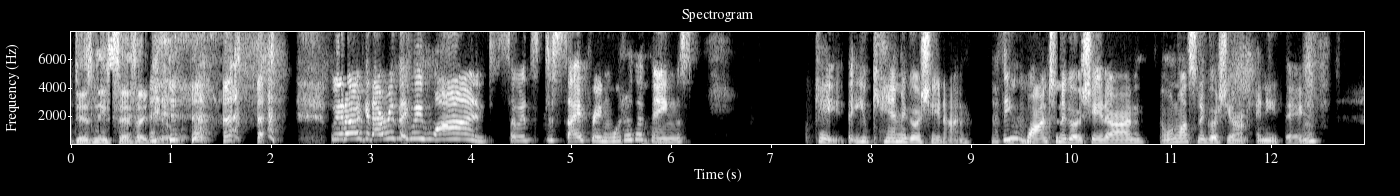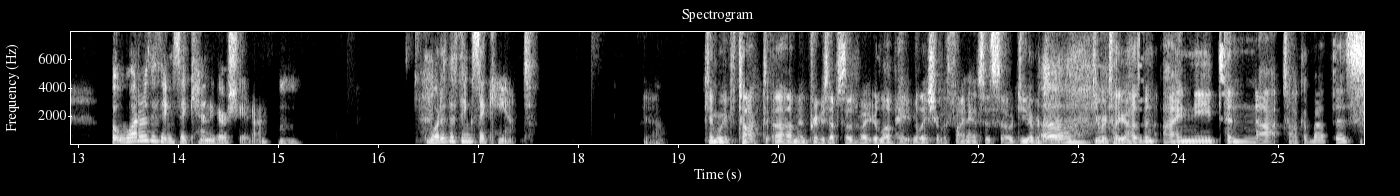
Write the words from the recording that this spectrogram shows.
Disney says I do. we don't get everything we want. So it's deciphering what are the Mhm. things, okay, that you can negotiate on. Not that you Mhm. want to negotiate on. No one wants to negotiate on anything. But what are the things I can negotiate on? Mhm. What are the things I can't? Yeah Kim, we've talked um, in previous episodes about your love hate relationship with finances. So, do you ever tell, Ugh. do you ever tell your husband, "I need to not talk about this"?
